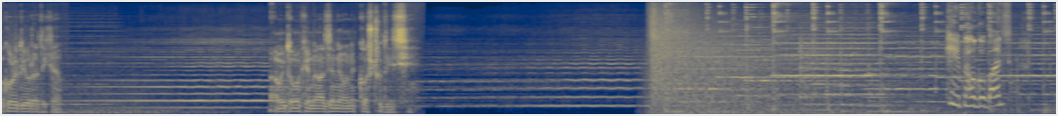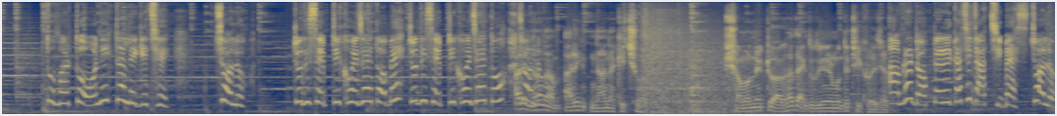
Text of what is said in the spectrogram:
ক্ষমা করে দিও রাধিকা। আমি তোমাকে না জেনে অনেক কষ্ট দিয়েছি। হে ভগবান তোমার তো অনেকটা লেগেছে। চলো যদি সেপটিক হয়ে যায় তবে যদি সেপটিক হয়ে যায় তো আরে না না আরে না না কিছু হবে না। সামান্য একটু আঘাত এক দুদিনের মধ্যে ঠিক হয়ে যাবে। আমরা ডক্টরের কাছে যাচ্ছি ব্যাস চলো।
